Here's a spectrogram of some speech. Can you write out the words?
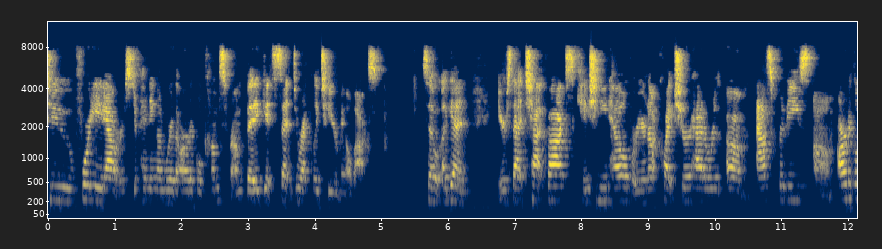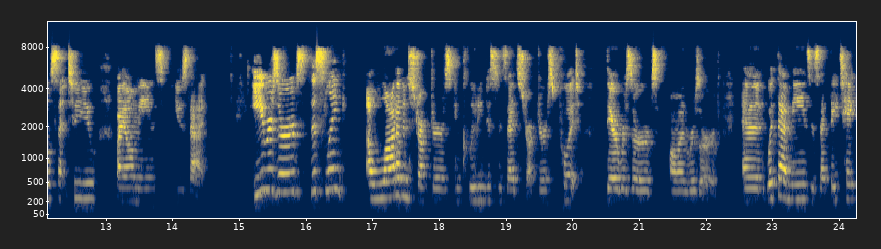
to 48 hours, depending on where the article comes from, but it gets sent directly to your mailbox. So again, here's that chat box in case you need help or you're not quite sure how to um, ask for these um, articles sent to you. By all means, use that E-reserves, this link, a lot of instructors, including distance ed instructors, put their reserves on reserve. And what that means is that they take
